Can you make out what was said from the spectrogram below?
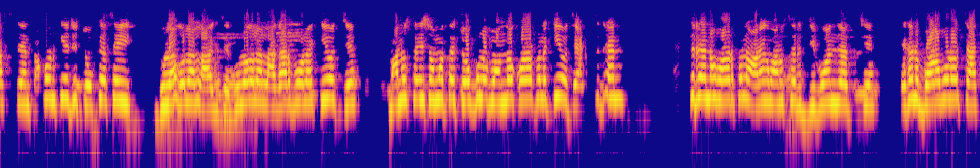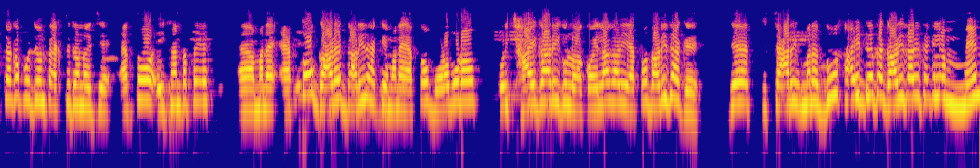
আসছেন, তখন কি হচ্ছে, চোখে সেই ধুলাগুলো লাগছে। ধুলাগুলো লাগার পরে কি হচ্ছে, মানুষ সেই সময় চোখগুলো বন্ধ করার ফলে কি হচ্ছে অ্যাক্সিডেন্ট অ্যাক্সিডেন্ট হওয়ার ফলে অনেক মানুষের জীবন যাচ্ছে। এখানে বড় বড় চার চাকা পর্যন্ত অ্যাক্সিডেন্ট হয়েছে। এত এখানটাতে মানে এত গাড়ি দাঁড়িয়ে থাকে মানে এত বড় বড় ওই ছাই গাড়িগুলো, কয়লা গাড়ি এত দাঁড়িয়ে থাকে যে চারি মানে দু সাইডে গাড়ি দাঁড়িয়ে থাকলে মেন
